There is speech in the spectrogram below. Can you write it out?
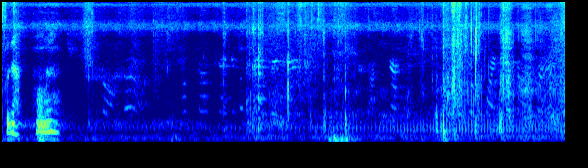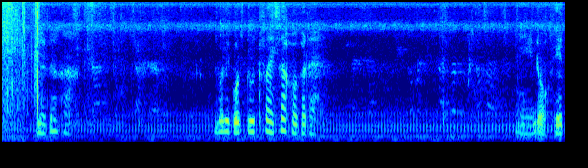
คุณอะมองนึง เดี๋ยวเด้อค่ะบริกดยุดไฟซักขอก็ได้ นี่ดอกเห็ด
